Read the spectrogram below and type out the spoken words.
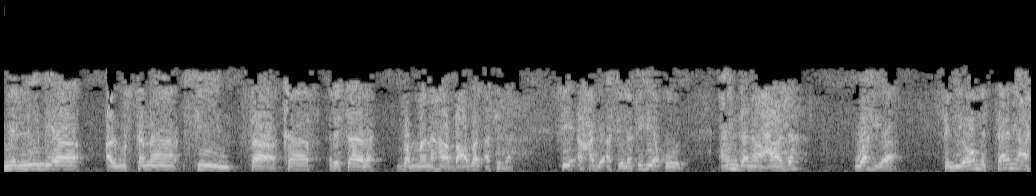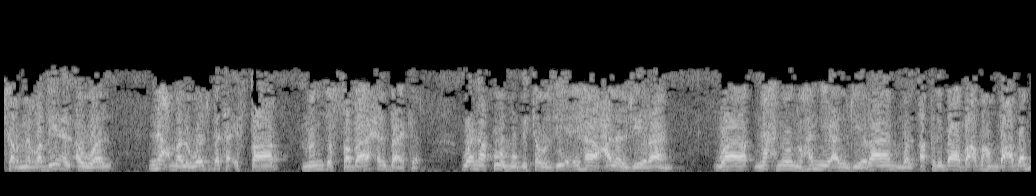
من ليبيا المستمع سين فا كاف رسالة ضمنها بعض الأسئلة. في أحد أسئلته يقول عندنا عادة وهي في اليوم الثاني عشر من ربيع الأول نعمل وجبة إفطار منذ الصباح الباكر ونقوم بتوزيعها على الجيران. ونحن نهنئ الجيران والأقرباء بعضهم بعضا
